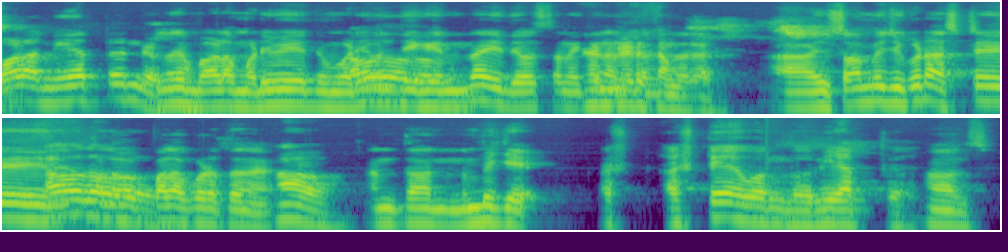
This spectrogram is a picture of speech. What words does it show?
ಬಹಳ ನಿಯತ್ತಂದ್ರೆ ಅಂದ್ರೆ ಬಹಳ ಮಡಿವೆ ಮಡಿವಂತಿಕೆಯಿಂದ ಈ ದೇವಸ್ಥಾನಕ್ಕೆ ನಡ್ಕೊಂತಾರೆ. ಆ, ಈ ಸ್ವಾಮೀಜಿ ಕೂಡ ಅಷ್ಟೇ. ಫಲ- ಫಲ ಕೊಡ್ತಾನೆ. ಅಂತ ಒಂದು ನಂಬಿಕೆ. ಅಷ್ಟ್ ಅಷ್ಟೇ ಒಂದು ನಿಯತ್ತು. ಹೌದು.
